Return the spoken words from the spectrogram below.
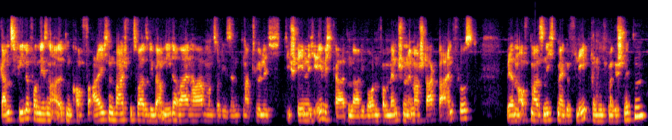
ganz viele von diesen alten Kopfeichen beispielsweise, die wir am Niederrhein haben und so, die sind natürlich, die stehen nicht Ewigkeiten da. Die wurden vom Menschen immer stark beeinflusst, werden oftmals nicht mehr gepflegt und nicht mehr geschnitten.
